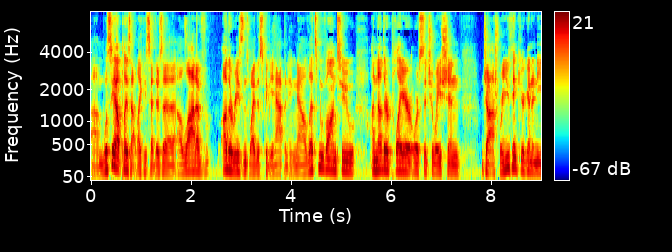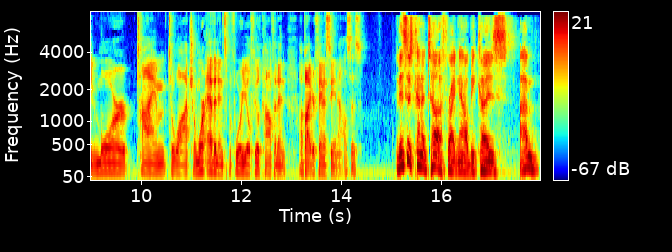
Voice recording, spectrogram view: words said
um, we'll see how it plays out. Like you said, there's a, a lot of other reasons why this could be happening. Now let's move on to another player or situation. Josh, where you think you're going to need more time to watch or more evidence before you'll feel confident about your fantasy analysis? This is kind of tough right now because I'm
